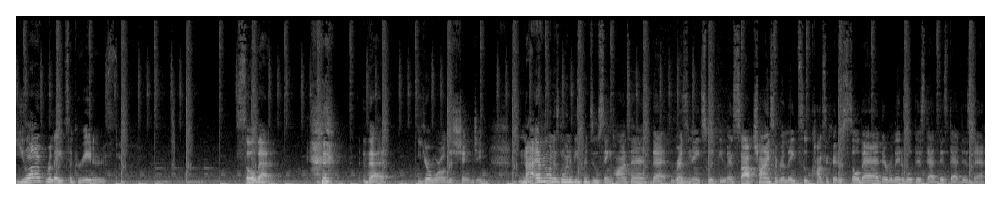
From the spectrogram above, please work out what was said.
You want to relate to creators so bad that your world is changing not everyone is going to be producing content that resonates with you. And stop trying to relate to content creators so bad. They're relatable, this, that, this, that, this, that.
